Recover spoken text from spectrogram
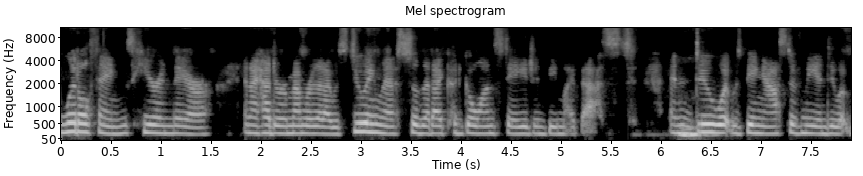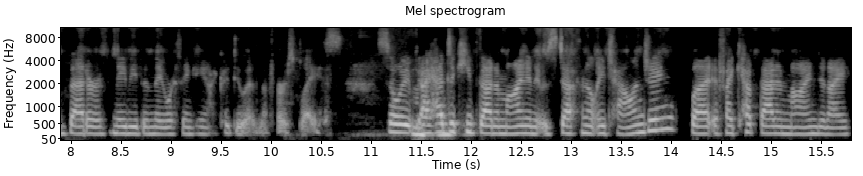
little things here and there and I had to remember that I was doing this so that I could go on stage and be my best and mm-hmm. do what was being asked of me and do it better, maybe than they were thinking I could do it in the first place. So it, mm-hmm. I had mm-hmm. to keep that in mind, and it was definitely challenging. But if I kept that in mind and I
